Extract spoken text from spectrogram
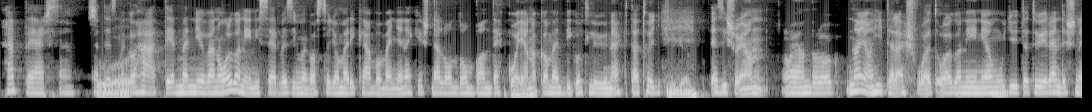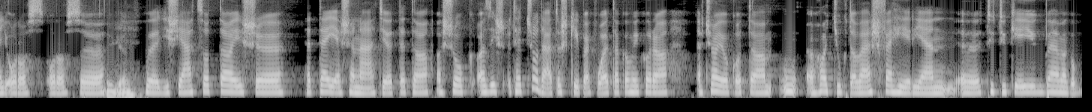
Hát persze. Szóval... Hát ez meg a háttér, mert nyilván Olga néni szervezi meg azt, hogy Amerikába menjenek, és ne Londonban dekkoljanak, ameddig ott lőnek. Tehát, hogy Igen. ez is olyan, olyan dolog. Nagyon hiteles volt Olga néni, amúgy, tehát ő rendesen egy orosz, orosz Igen. hölgy is játszotta, és hát teljesen átjött, tehát a, a sok, az is, tehát csodálatos képek voltak, amikor a, a csajok ott a, a hattyúktavás fehér ilyen tütükéjükben, meg a,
